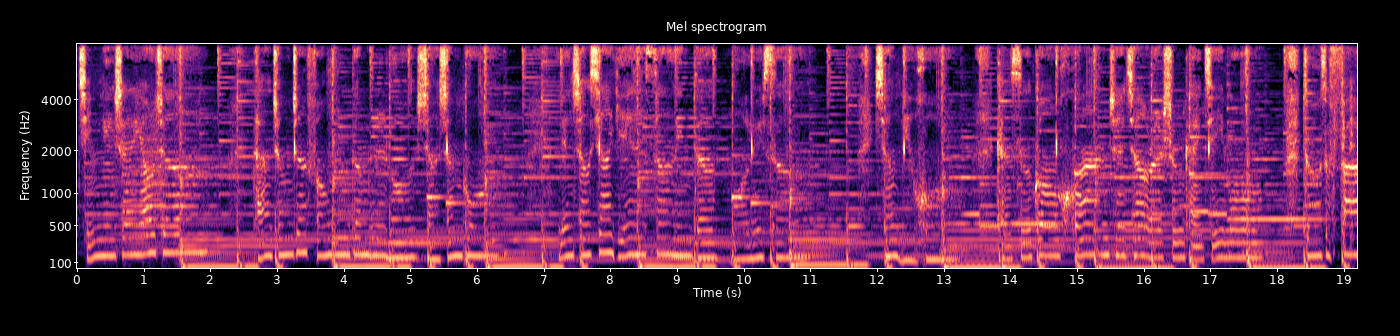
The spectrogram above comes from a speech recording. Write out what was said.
情意闪耀着他乘着风等日落下山坡，脸烧下夜森林的墨绿色，像烟火，看似狂欢，却悄然盛开寂寞，独自发。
